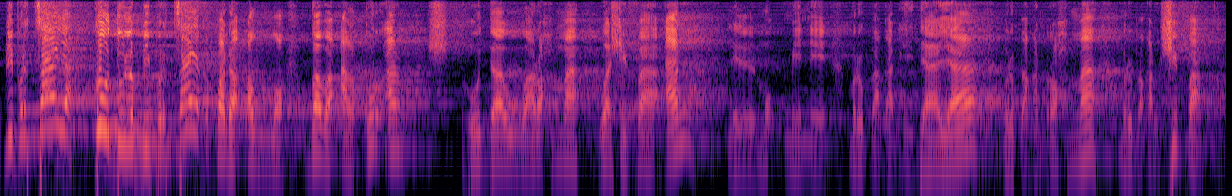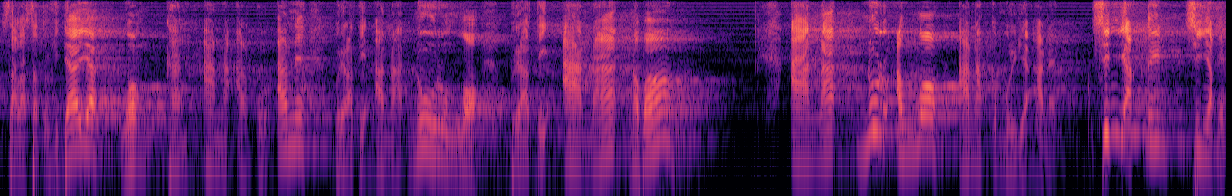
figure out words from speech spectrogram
Dipercaya kudu lebih percaya kepada Allah. Bahwa Al-Quran huda wa rahmah wa shifaan lil mukminin merupakan hidayah, merupakan rahmah, merupakan syifa. Salah satu hidayah wong kang anak Al-Qur'ane berarti anak nurullah, berarti anak napa? Anak nur Allah, anak kemuliaan. Sing yakin, sing yakin.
